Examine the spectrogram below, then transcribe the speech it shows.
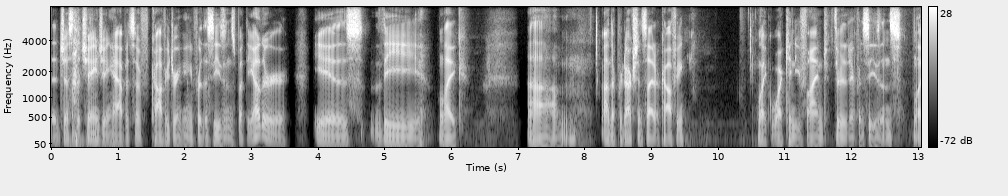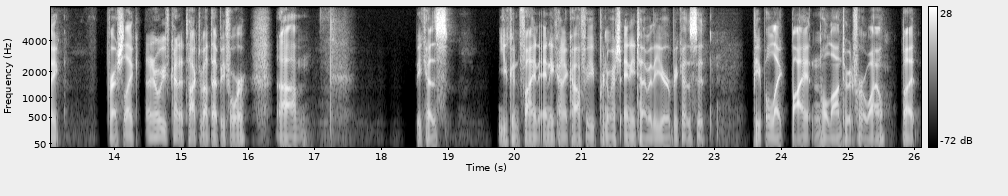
uh, just the changing habits of coffee drinking for the seasons, but the other is the like um, on the production side of coffee. Like, what can you find through the different seasons? Like, fresh like i know we've kind of talked about that before um because you can find any kind of coffee pretty much any time of the year because it people like buy it and hold on to it for a while but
